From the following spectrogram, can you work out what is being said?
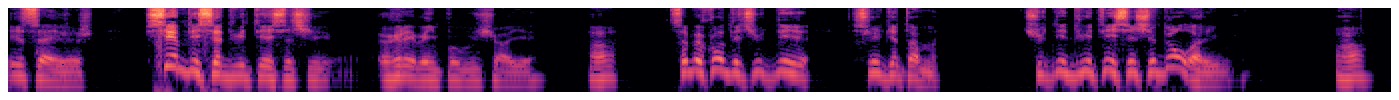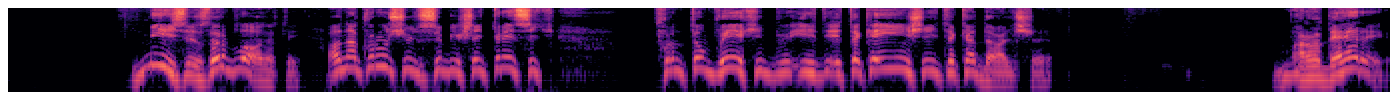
І же ж 72 тисячі гривень получає. А? Це виходить чуть не скільки там, чуть не 2 тисячі доларів. Ага. Місяць зарплати. А накручують собі ще й 30 фронтових і, і, таке інше, і таке далі. Мародери.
